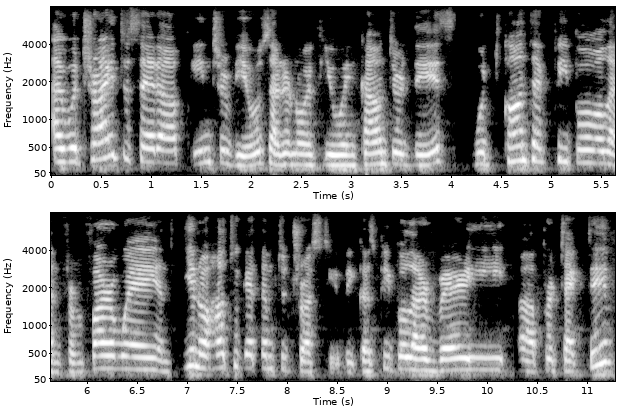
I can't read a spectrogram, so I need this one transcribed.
I would try to set up interviews. I don't know if you encountered this would contact people and from far away and you know how to get them to trust you because people are very uh, protective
